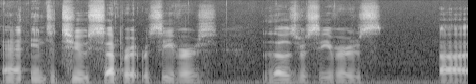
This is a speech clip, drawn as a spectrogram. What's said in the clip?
and into two separate receivers. Those receivers uh,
